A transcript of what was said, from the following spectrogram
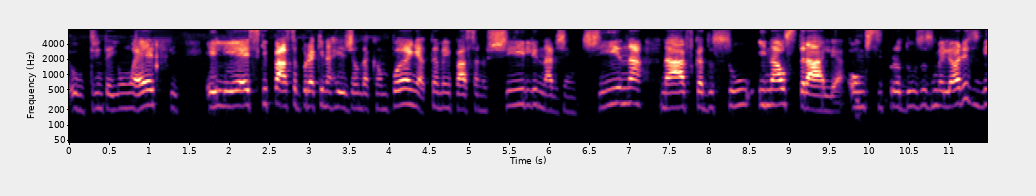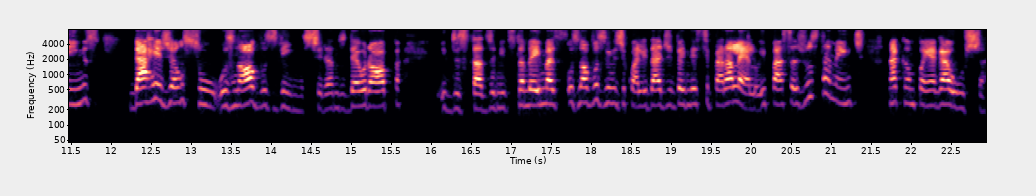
o 31S, ele é esse que passa por aqui na região da campanha, também passa no Chile, na Argentina, na África do Sul e na Austrália, onde se produz os melhores vinhos da região sul, os novos vinhos, tirando da Europa e dos Estados Unidos também, mas os novos vinhos de qualidade vêm desse paralelo e passa justamente na campanha gaúcha.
